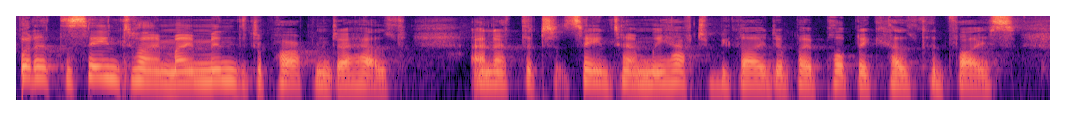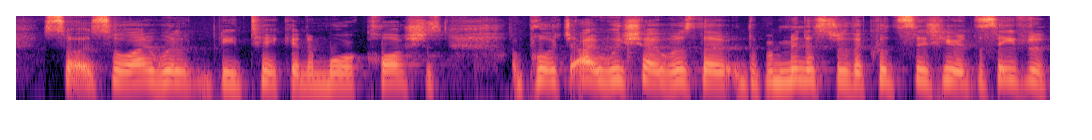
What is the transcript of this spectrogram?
But at the same time, I'm in the Department of Health, and at the t- same time, we have to be guided by public health advice. So, so I will be taking a more cautious approach. I wish I was the, the minister that could sit here this evening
